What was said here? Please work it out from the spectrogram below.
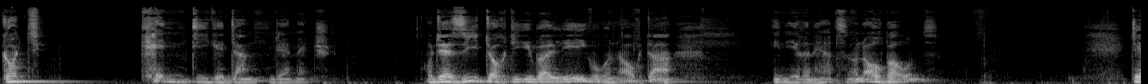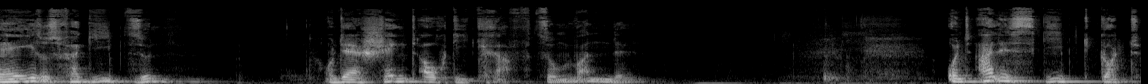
Gott kennt die Gedanken der Menschen. Und er sieht doch die Überlegungen auch da in ihren Herzen und auch bei uns. Der Herr Jesus vergibt Sünden und er schenkt auch die Kraft zum Wandeln. Und alles gibt Gott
